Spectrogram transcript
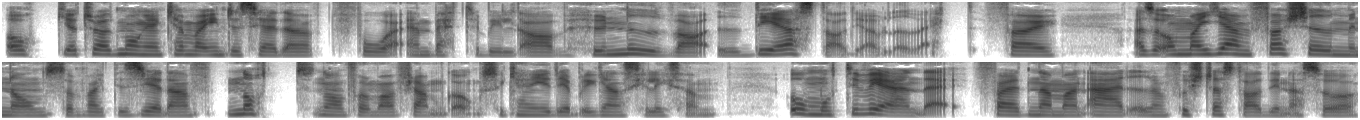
Och jag tror att många kan vara intresserade av att få en bättre bild av hur ni var i deras stadie av livet. För alltså, om man jämför sig med någon som faktiskt redan nått någon form av framgång så kan ju det bli ganska liksom, omotiverande. För att när man är i de första stadierna så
